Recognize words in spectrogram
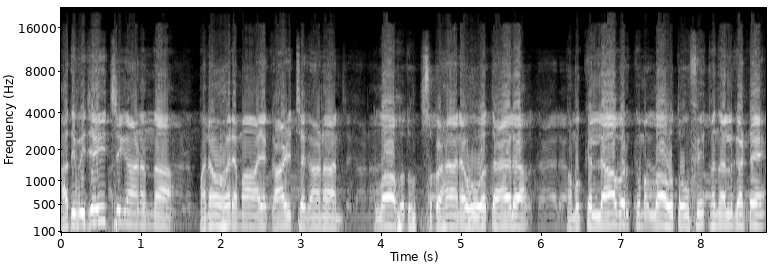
അത് വിജയിച്ച് കാണുന്ന മനോഹരമായ കാഴ്ച കാണാൻ അള്ളാഹു സുബാനഹുവത്താല നമുക്കെല്ലാവർക്കും അള്ളാഹു തൗഫീഖ് നൽകട്ടെ.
